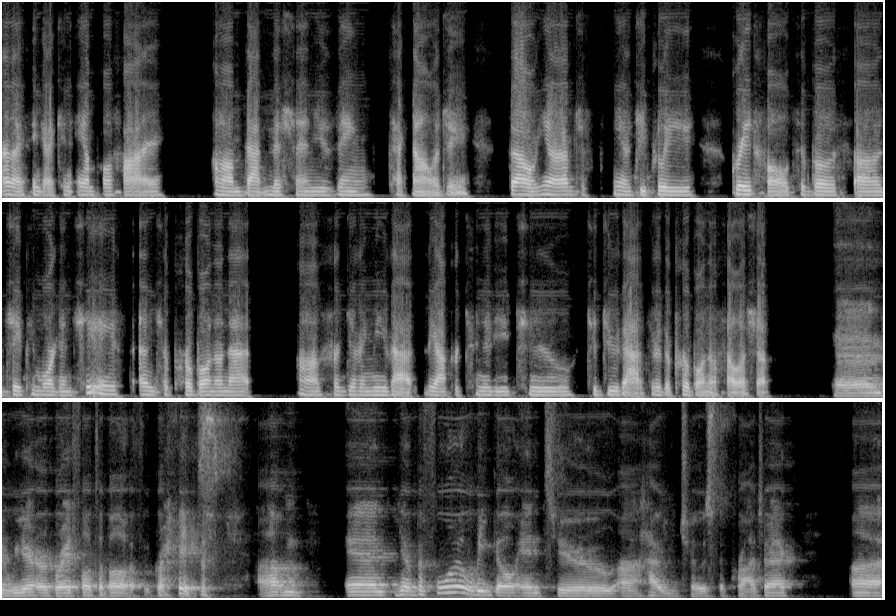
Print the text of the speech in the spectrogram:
And I think I can amplify um, that mission using technology. So, you know, I'm just, you know, deeply grateful to both uh, JP Morgan Chase and to Pro Bono Net uh, for giving me that the opportunity to to do that through the Pro Bono Fellowship. And we are grateful to both, Grace. Um, and you know, before we go into uh, how you chose the project, uh,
